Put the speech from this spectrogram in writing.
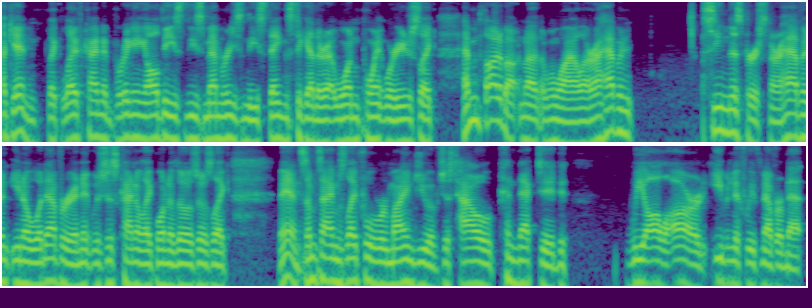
again like life kind of bringing all these these memories and these things together at one point where you're just like I haven't thought about in a while or i haven't seen this person or i haven't you know whatever and it was just kind of like one of those i was like man sometimes life will remind you of just how connected we all are even if we've never met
